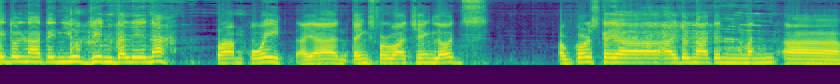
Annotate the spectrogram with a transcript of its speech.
idol natin Eugene Dalena from Kuwait. Ayan, thanks for watching, Lods. Of course, kaya idol natin Man, ah,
